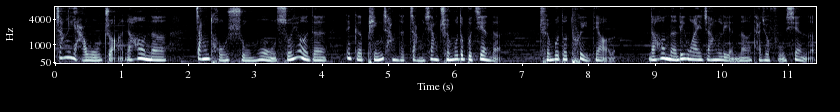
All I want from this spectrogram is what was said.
张牙舞爪，然后呢，獐头鼠目，所有的那个平常的长相全部都不见了，全部都退掉了。然后呢，另外一张脸呢，它就浮现了。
